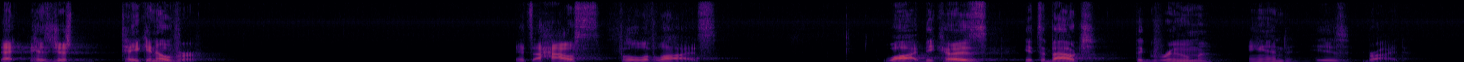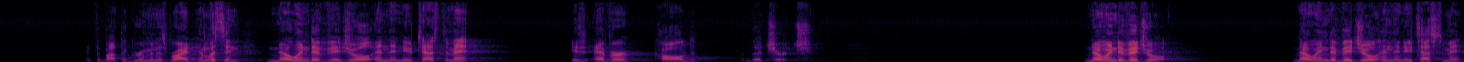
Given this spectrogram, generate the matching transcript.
that has just taken over. It's a house full of lies. Why? Because it's about the groom and his bride. It's about the groom and his bride. And listen, no individual in the New Testament is ever called the church. No individual. No individual in the New Testament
